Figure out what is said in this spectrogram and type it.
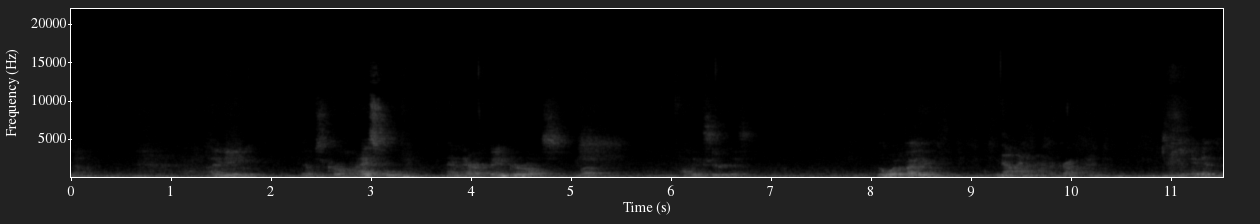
No. I mean, there was a girl in high school, and there have been mm-hmm. girls, but nothing serious. Well, what about you? No, I don't have a girlfriend.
